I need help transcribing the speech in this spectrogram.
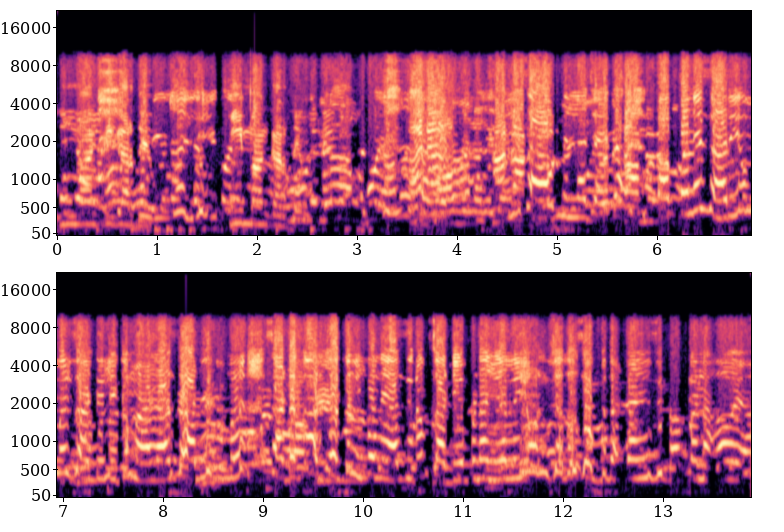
ਕੀ ਮੰਗ ਕੀ ਕਰਦੇ ਹੋ? ਕੀ ਮੰਗ ਕਰਦੇ ਹੋ? ਸਾਨੂੰ ਸਾਥ ਮਿਲਣਾ ਚਾਹੀਦਾ। ਪਾਪਾ ਨੇ ਸਾਰੀ ਉਮਰ ਸਾਡੇ ਲਈ ਕਮਾਇਆ ਸਾਡੀ ਉਮਰ ਸਾਡਾ ਘਰ ਤੱਕ ਨਹੀਂ ਬਣਿਆ ਸਿਰਫ ਸਾਡੀਆਂ ਪੜਾਈਆਂ ਲਈ ਹੁਣ ਜਦੋਂ ਸੁੱਖ ਦਾ ਟਾਈਮ ਸੀ ਪਾਪਾ ਨਾ ਹੋਇਆ।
